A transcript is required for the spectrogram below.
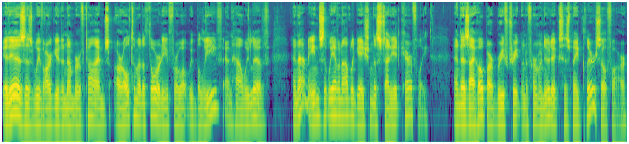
It is, as we've argued a number of times, our ultimate authority for what we believe and how we live. And that means that we have an obligation to study it carefully. And as I hope our brief treatment of hermeneutics has made clear so far,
